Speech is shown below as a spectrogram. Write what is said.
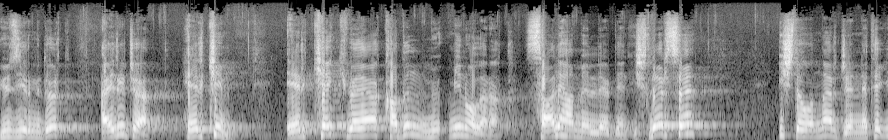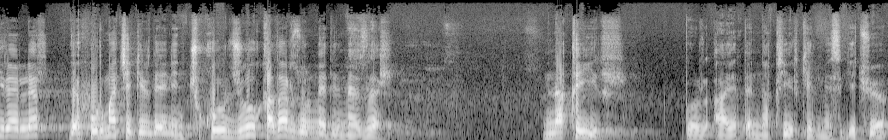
124. Ayrıca her kim erkek veya kadın mümin olarak salih amellerden işlerse işte onlar cennete girerler ve hurma çekirdeğinin çukurcuğu kadar zulmedilmezler. Nakir. Bu ayette nakir kelimesi geçiyor.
